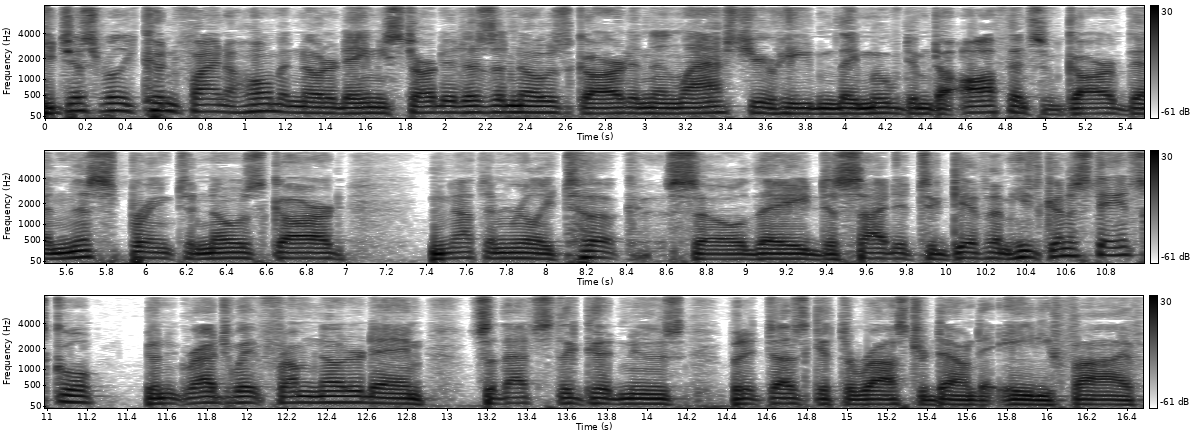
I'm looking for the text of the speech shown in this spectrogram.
He just really couldn't find a home at Notre Dame. He started as a nose guard, and then last year he they moved him to offensive guard. Then this spring to nose guard. Nothing really took, so they decided to give him. He's going to stay in school going to graduate from Notre Dame, so that's the good news, but it does get the roster down to 85.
